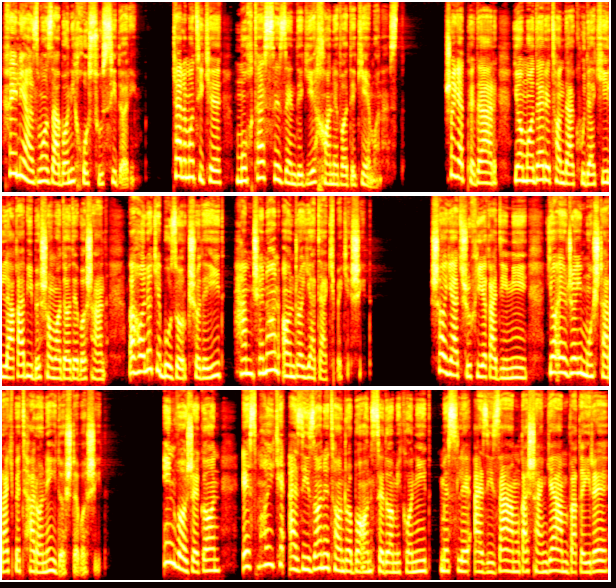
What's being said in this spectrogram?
خیلی از ما زبانی خصوصی داریم. کلماتی که مختص زندگی خانوادگیمان است. شاید پدر یا مادرتان در کودکی لقبی به شما داده باشند و حالا که بزرگ شده اید همچنان آن را یدک بکشید. شاید شوخی قدیمی یا ارجایی مشترک به ترانه ای داشته باشید. این واژگان اسمهایی که عزیزانتان را با آن صدا می کنید مثل عزیزم، قشنگم و غیره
